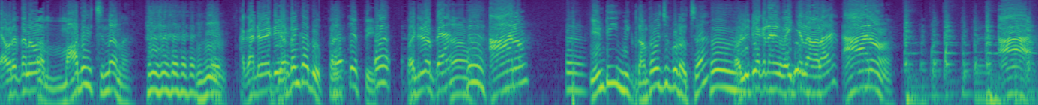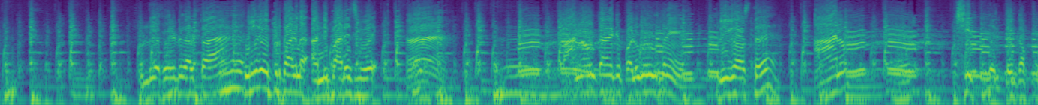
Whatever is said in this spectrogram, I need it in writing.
ఎవరితను? మాధవి చిన్నానా? కాదు. ఆను? ఏంటి మీకు దంత వైద్యం కూడా వచ్చా? పీకడానికి వైద్యం రావాలా ఆను? ఆ. ఫుల్గా సిగరెట్ కలుపుతా ఫుల్గా ఇప్పుడు తాగలే అన్ని పారేసివే పళ్ళు కొడుకునే ఫ్రీగా వస్తే? ఆను? ఛీ, దరిద్రం కప్పు.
